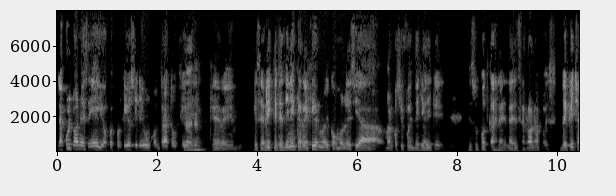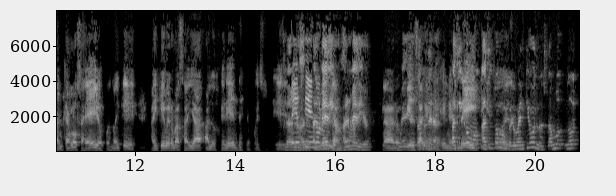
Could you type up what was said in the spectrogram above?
la culpa no es de ellos, pues porque ellos tienen un contrato que, que, que, se, que te tienen que regir, ¿no? Y como lo decía Marcos y Fuentes ya de que en su podcast la, la, encerrona, pues no hay que chancarlos a ellos, pues no hay que, hay que ver más allá a los gerentes que pues eh, ellos al, al medio, al medio. Claro, piensan en, el así como, así como Perú 21, estamos, no,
